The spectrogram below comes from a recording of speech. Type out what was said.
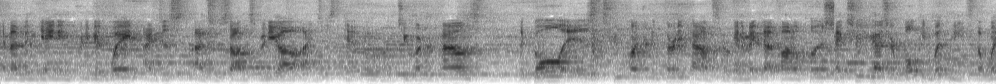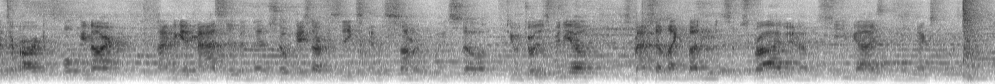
And I've been gaining pretty good weight. I just, as you saw in this video, I just hit over 200 pounds. The goal is 230 pounds, so we're gonna make that final push. Make sure you guys are bulking with me. It's the winter arc, it's bulking arc. Time to get massive and then showcase our physiques in the summer, boys. So if you enjoyed this video, smash that like button, subscribe, and I will see you guys in the next one.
